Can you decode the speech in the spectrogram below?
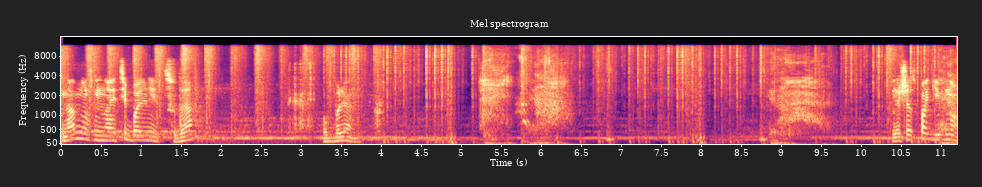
Нам нужно найти больницу, да? О, блин. Я сейчас погибну.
